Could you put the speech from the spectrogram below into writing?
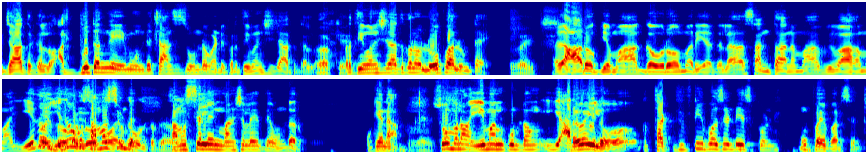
జాతకంలో అద్భుతంగా ఏమి ఉండే ఛాన్సెస్ ఉండవండి ప్రతి మనిషి జాతకంలో. ప్రతి మనిషి జాతకంలో లోపాలు ఉంటాయి. అది ఆరోగ్యమా గౌరవ మర్యాదల సంతానమా వివాహమా ఏదో ఏదో ఒక సమస్య ఉంటుంది. సమస్య లేని మనుషులు అయితే ఉండరు. ఓకేనా? సో మనం ఏమనుకుంటాం? ఈ అరవైలో ఒక థర్టీ ఫిఫ్టీ పర్సెంట్ వేసుకోండి. ముప్పై పర్సెంట్.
